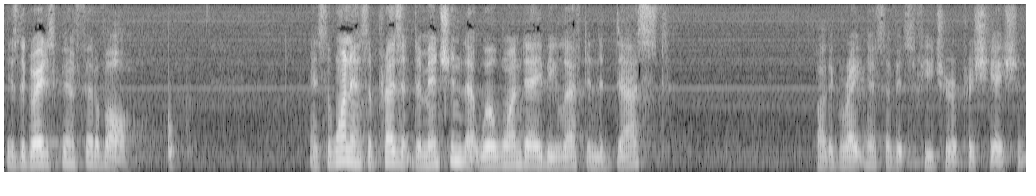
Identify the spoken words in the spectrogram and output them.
is the greatest benefit of all. And it's the one that has a present dimension that will one day be left in the dust by the greatness of its future appreciation.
